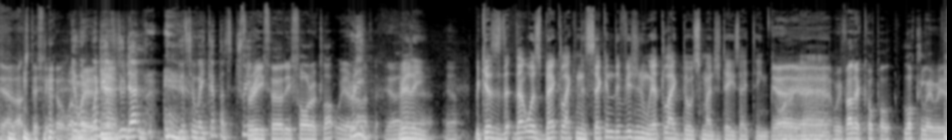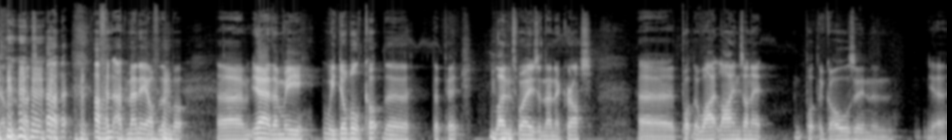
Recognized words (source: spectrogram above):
Yeah, that's difficult. Yeah, what, what do you have to do then? you have to wake up at three. Three thirty, four o'clock. We Really? arrived. Yeah, Really? Yeah, yeah. Because th- that was back like in the second division. We had like those match days, I think. Yeah, or, yeah, uh, yeah. We've had a couple. Luckily, we haven't had, haven't had many of them. But um, yeah, then we we double cut the the pitch Mm-hmm. lengthways and then across. Uh, put the white lines on it. Put the goals in, and yeah,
